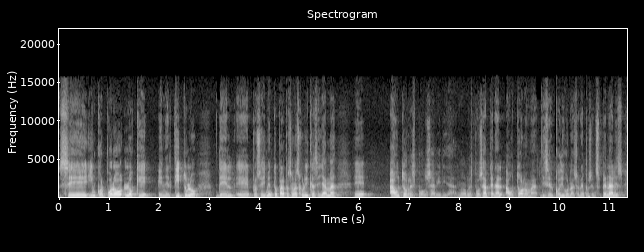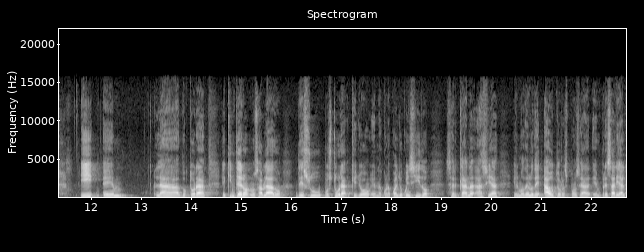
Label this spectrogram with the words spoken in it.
se incorporó lo que en el título del procedimiento para personas jurídicas se llama autorresponsabilidad, responsabilidad penal autónoma, dice el Código Nacional de Procedimientos Penales. Y em, la doctora Quintero nos ha hablado de su postura, que yo, en la, con la cual yo coincido, cercana hacia el modelo de autorresponsabilidad empresarial,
